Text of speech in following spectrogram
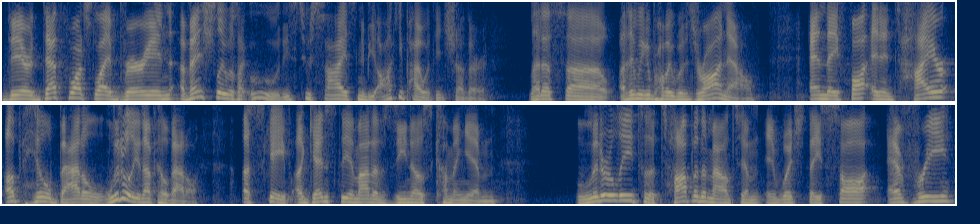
their Death Watch librarian eventually was like, "Ooh, these two sides need to be occupied with each other. Let us. uh I think we can probably withdraw now." And they fought an entire uphill battle, literally an uphill battle, escape against the amount of Xenos coming in, literally to the top of the mountain, in which they saw every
